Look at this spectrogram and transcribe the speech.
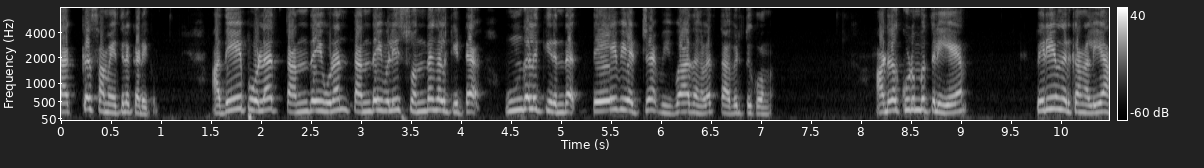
தக்க சமயத்தில் கிடைக்கும். அதே போல தந்தையுடன் தந்தை வழி சொந்தங்கள் கிட்ட உங்களுக்கு இருந்த தேவையற்ற விவாதங்களை தவிர்த்துக்கோங்க. அடுத்த குடும்பத்திலேயே பெரியவங்க இருக்காங்க இல்லையா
